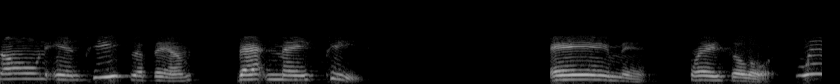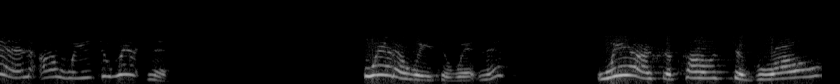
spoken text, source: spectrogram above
sown in peace of them that make peace. Amen. Praise the Lord. When are we to witness? When are we to witness? We are supposed to grow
